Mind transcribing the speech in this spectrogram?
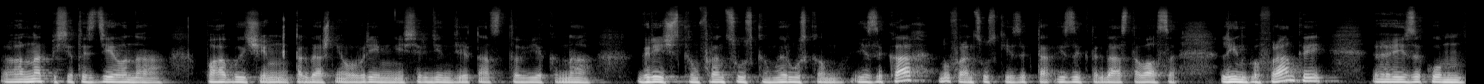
Надпись эта сделана по обычаям тогдашнего времени, середины XIX века, на греческом, французском и русском языках. Ну, французский язык, язык тогда оставался лингво франкой, языком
